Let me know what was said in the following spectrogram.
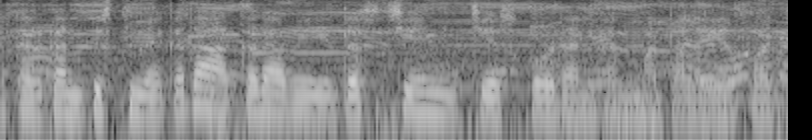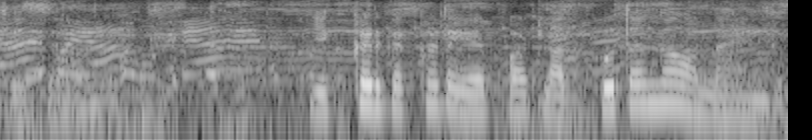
అక్కడ కనిపిస్తున్నాయి కదా అక్కడ అవి డ్రెస్ చేంజ్ చేసుకోవడానికి అనమాట అలా ఏర్పాటు చేశారు. ఎక్కడికక్కడ ఏర్పాట్లు అద్భుతంగా ఉన్నాయండి.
